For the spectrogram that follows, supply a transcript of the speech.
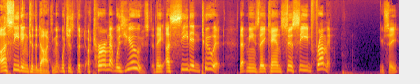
acceding to the document, which is the, a term that was used. They acceded to it. That means they can secede from it. You see?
